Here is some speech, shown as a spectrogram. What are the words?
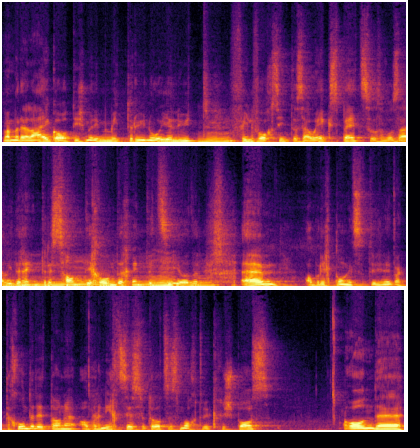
wenn man allein geht, ist man immer mit drei neuen Leuten. Mhm. Vielfach sind das auch Expats, also was auch wieder mhm. interessante Kunden könnten sein, oder? Mhm. Ähm, aber ich gehe jetzt natürlich nicht wegen der Kunden dort hin, aber nichtsdestotrotz, es macht wirklich Spaß und äh,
